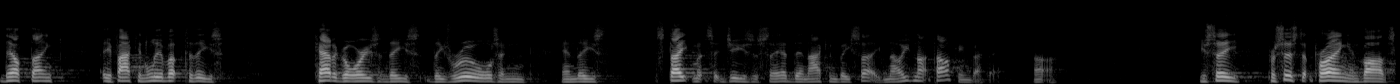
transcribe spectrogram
They'll think if I can live up to these categories and these, these rules and, and these statements that Jesus said, then I can be saved. No, he's not talking about that. Uh-uh. You see, persistent praying involves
